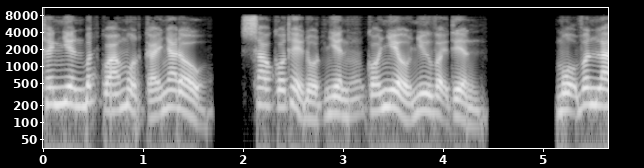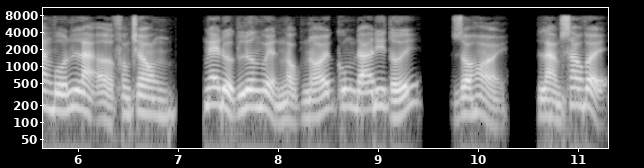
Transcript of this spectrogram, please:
thanh niên bất quá một cái nha đầu, sao có thể đột nhiên có nhiều như vậy tiền. Mộ vân lang vốn là ở phòng trong, nghe được Lương Nguyễn Ngọc nói cũng đã đi tới, do hỏi, làm sao vậy?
